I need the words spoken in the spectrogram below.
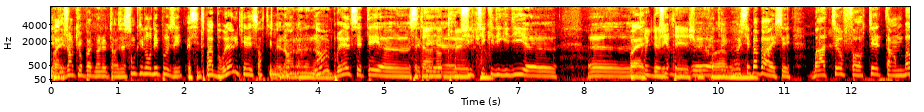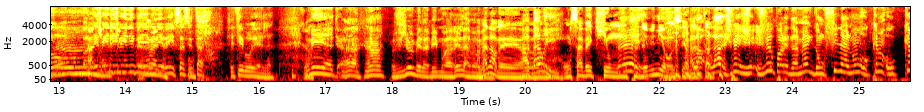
Il y a Ouais. des gens qui n'ont pas demandé l'autorisation qui l'ont déposé. Mais c'était pas Bruel qui avait sorti Non, maintenant non, non, non. Bruel, c'était. Euh, C'était c'était un autre euh, euh, euh, Ouais. Truc de l'été, je sais quoi. mais- C'est pas pareil, c'est Bateau Forte Tambo. Ah, bidi, tu-. Ça, c'était c'était Bruel. Mais, euh, ah, hein, vieux, mais la mémoire est là. Ah bah non, mais Ah bah euh, oui. on savait qui on faisait venir aussi en même Alors temps. là, je vais, je, vais vous parler d'un mec dont finalement aucun, aucun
